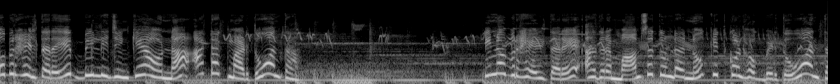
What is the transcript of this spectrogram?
ಒಬ್ರು ಹೇಳ್ತಾರೆ, ಬಿಲ್ಲಿ ಜಿಂಕೆ ಅವನ್ನ ಅಟ್ಯಾಕ್ ಮಾಡ್ತು ಅಂತ. ಇನ್ನೊಬ್ರು ಹೇಳ್ತಾರೆ, ಅದರ ಮಾಂಸ ತುಂಡನ್ನು ಕಿತ್ಕೊಂಡು ಹೋಗ್ಬಿಡ್ತು ಅಂತ.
